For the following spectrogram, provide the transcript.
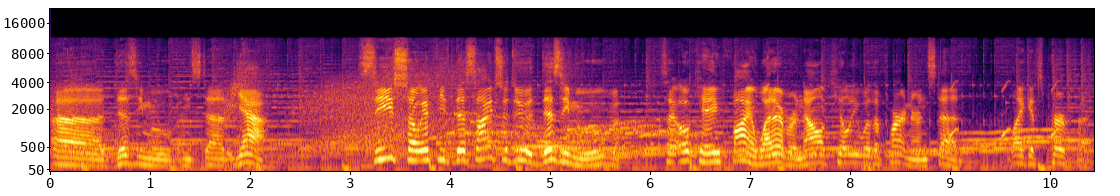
uh, Dizzy Move instead. Yeah. See, so if he decides to do a Dizzy Move, Say, okay, fine, whatever. Now I'll kill you with a partner instead. Like it's perfect.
